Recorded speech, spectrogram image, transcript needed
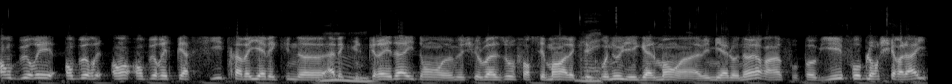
embeurré, en- embeurré de persil, travailler avec une euh, avec une purée d'ail dont euh, Monsieur Loiseau forcément avec les grenouilles également hein, avait mis à l'honneur. Hein, faut pas oublier, faut blanchir l'ail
